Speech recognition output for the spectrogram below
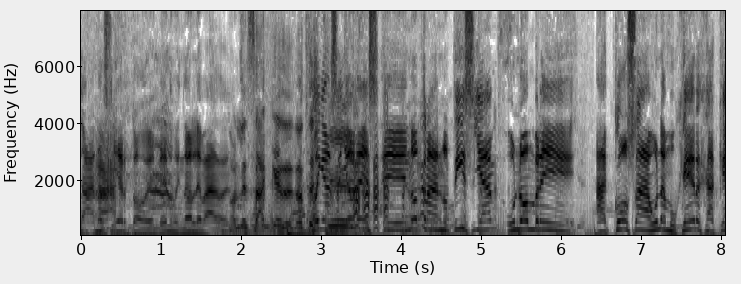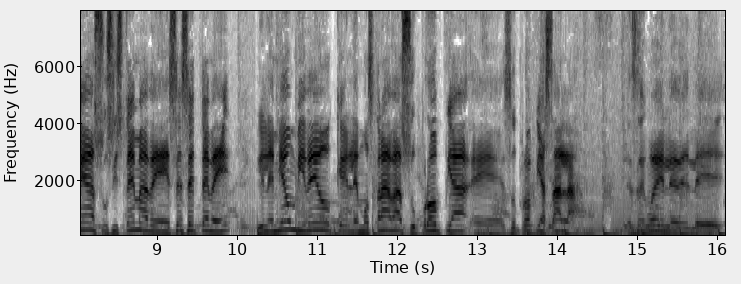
No, no es cierto. El Edwin no le va. No le saques. No te... Oigan, señores, eh, en otra noticia, un hombre acosa a una mujer, hackea su sistema de CCTV y le envía un video que le mostraba su propia, eh, su propia sala. Ese güey le, le-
